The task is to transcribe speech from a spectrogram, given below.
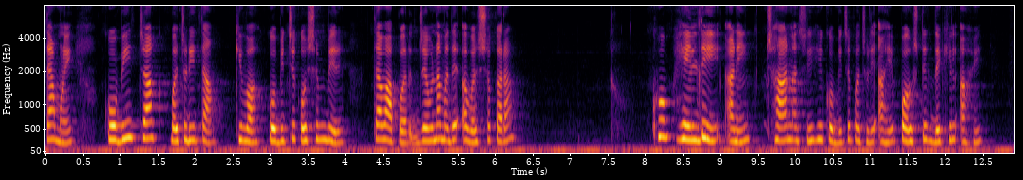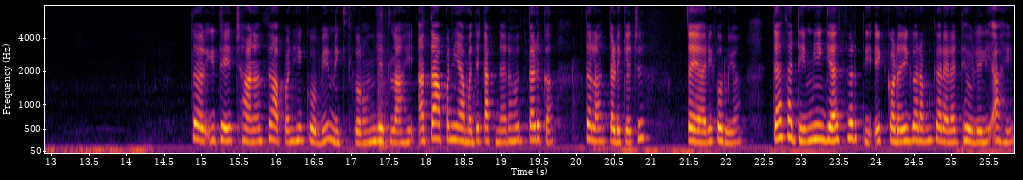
त्यामुळे कोबीच्या पचडीचा किंवा कोबीची कोशिंबीर त्या वापर जेवणामध्ये अवश्य करा. खूप हेल्दी आणि छान अशी ही कोबीची पचडी आहे. पौष्टिक देखील आहे. तर इथे छान असं आपण ही कोबी मिक्स करून घेतला आहे. आता आपण यामध्ये टाकणार आहोत तडका. चला तडक्याची तयारी करूया. त्यासाठी मी गॅसवरती एक कढई गरम करायला ठेवलेली आहे.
